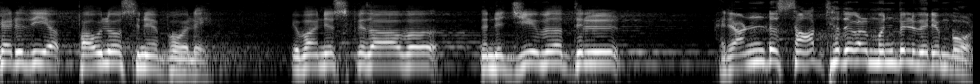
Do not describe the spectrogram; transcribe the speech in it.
കരുതിയ പൗലോസിനെ പോലെ. യുവാനുസ് പിതാവ് തന്റെ ജീവിതത്തിൽ രണ്ട് സാധ്യതകൾ മുൻപിൽ വരുമ്പോൾ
